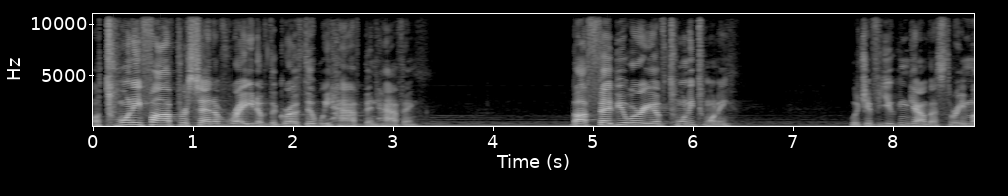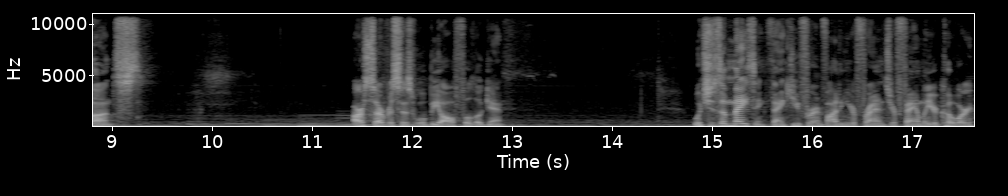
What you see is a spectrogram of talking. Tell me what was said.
a 25% of rate of the growth that we have been having, by February of 2020, which if you can count, that's three months, our services will be all full again which is amazing. Thank you for inviting your friends, your family, your coworkers.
